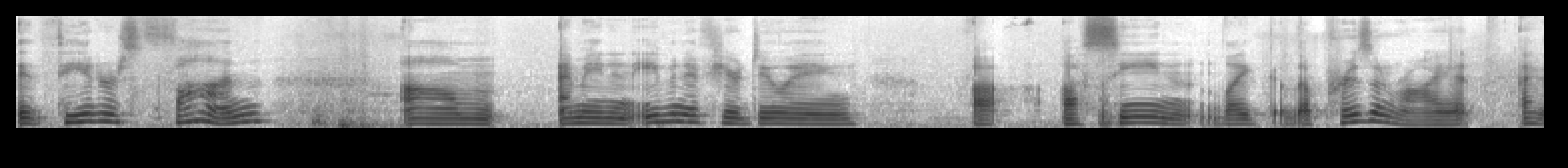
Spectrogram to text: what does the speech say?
it, theater's fun. Um, I mean, and even if you're doing a, a scene like a prison riot, I,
